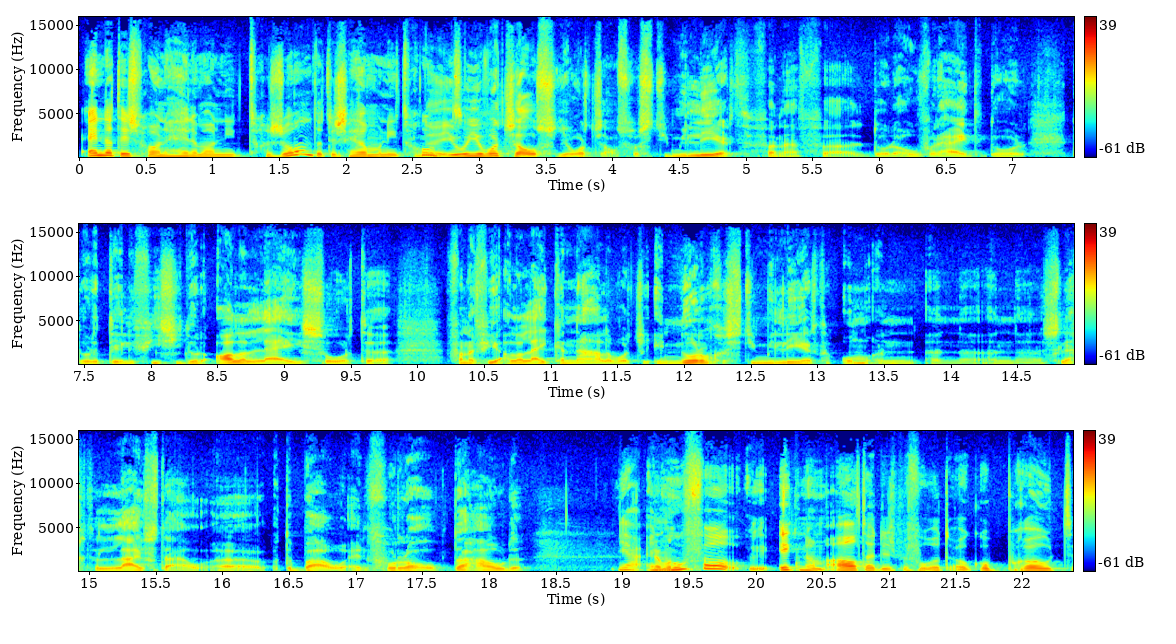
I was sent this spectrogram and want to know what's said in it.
En dat is gewoon helemaal niet gezond. Dat is helemaal niet goed. Nee, je, wordt zelfs, je wordt zelfs gestimuleerd vanaf, uh, door de overheid, door, door de televisie, door allerlei soorten. Vanaf via allerlei kanalen word je enorm gestimuleerd om een, een, een, slechte lifestyle uh, te bouwen en vooral te houden. Ja, en, hoeveel... Ik nam altijd dus bijvoorbeeld ook op brood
